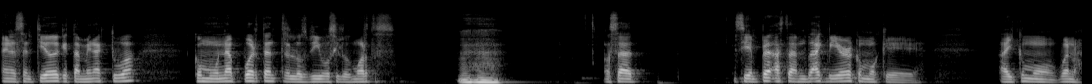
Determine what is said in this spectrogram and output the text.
en el sentido de que también actúa como una puerta entre los vivos y los muertos. O sea, siempre, hasta en Black Mirror, como que hay como, bueno,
